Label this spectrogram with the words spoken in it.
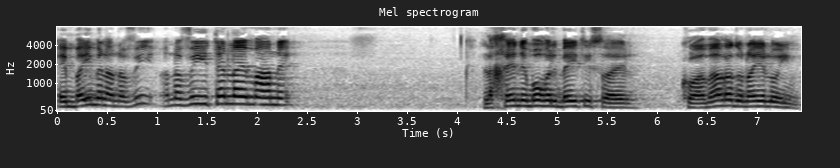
הם באים אל הנביא, הנביא ייתן להם מענה. לכן אמור אל בית ישראל, כה אמר אדוני אלוהים,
